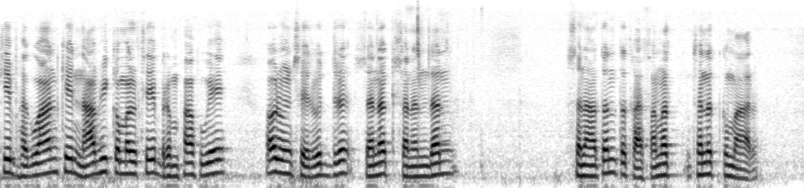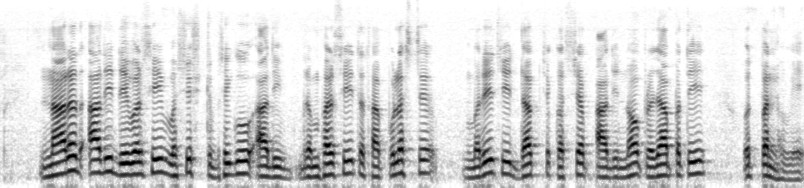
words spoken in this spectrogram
कि भगवान के नाभि कमल से ब्रह्मा हुए और उनसे रुद्र, सनक, सनंदन, सनातन तथा समत, सनत कुमार, नारद आदि देवर्षि, वशिष्ठ भृगु आदि ब्रह्मर्षि तथा पुलस्त, मरीचि, दक्ष, कश्यप आदि नौ प्रजापति उत्पन्न हुए।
